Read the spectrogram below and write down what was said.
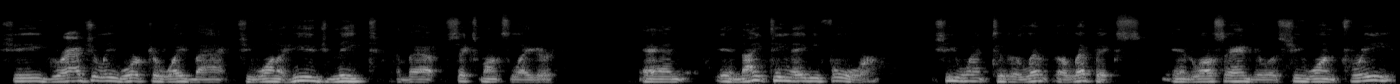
She gradually worked her way back. She won a huge meet about six months later. And in 1984, she went to the Olymp- Olympics in Los Angeles. She won three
